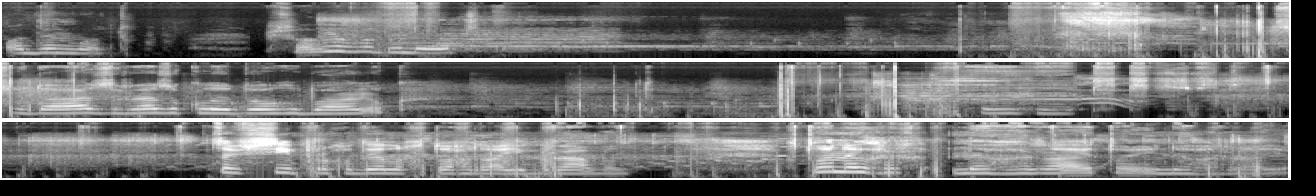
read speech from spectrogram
одиночку. Пішов я в одиночку. Сюди зразу кладу банок. Це всі проходили, хто грає Бравл. Хто не гра... не грає, той і не грає.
